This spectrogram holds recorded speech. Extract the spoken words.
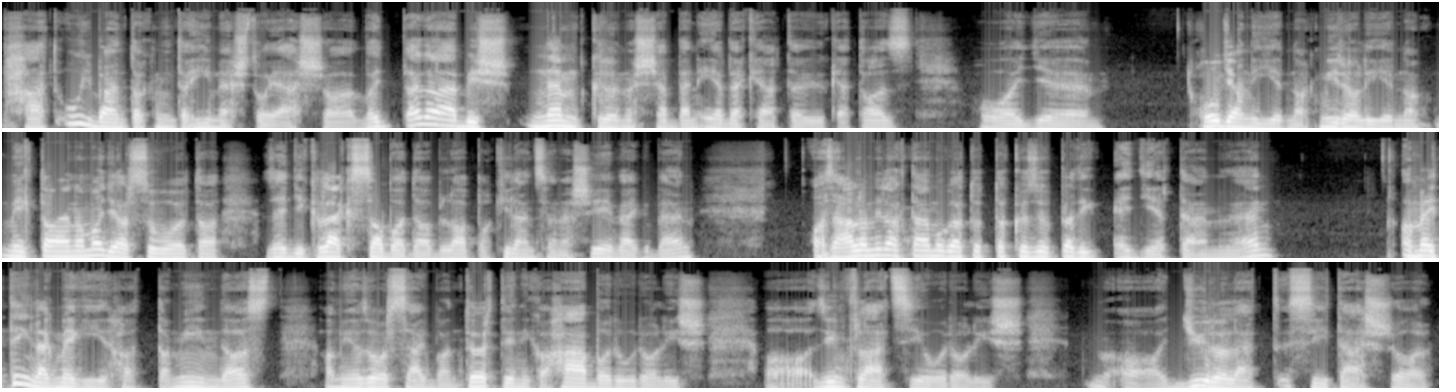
hát úgy bántak, mint a hímes tojással, vagy legalábbis nem különösebben érdekelte őket az, hogy hogyan írnak, miről írnak. Még talán a magyar szó volt az egyik legszabadabb lap a 90-es években, az államilag támogatottak közül pedig egyértelműen amely tényleg megírhatta mindazt, ami az országban történik, a háborúról is, az inflációról is, a gyűlöletszításról,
